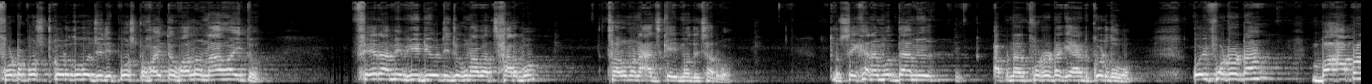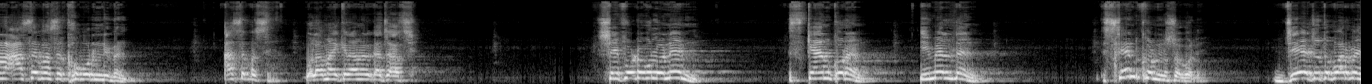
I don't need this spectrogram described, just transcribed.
ফটো পোস্ট করে দেবো, যদি পোস্ট হয়তো ভালো, না হয়তো ফের আমি ভিডিওটি যখন আবার ছাড়বো ছাড়বো মানে আজকে এই মধ্যে ছাড়বো, তো সেখানের মধ্যে আমি আপনার ফটোটাকে অ্যাড করে দেবো। ওই ফটোটা বা আপনার আশেপাশে খবর নেবেন, আশেপাশে ওলামাই কেরামের কাছে আছে। সেই ফটোগুলো নেন স্ক্যান করেন ইমেল দেন সেন্ড করেন সকলে, যে যত পারবেন,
